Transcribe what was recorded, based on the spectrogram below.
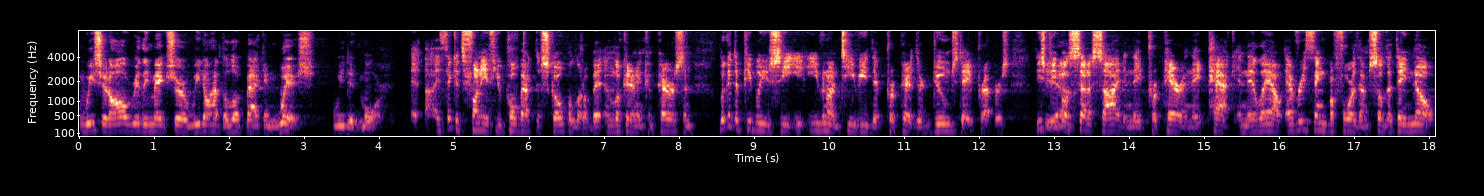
we should all really make sure we don't have to look back and wish we did more. I think it's funny if you pull back the scope a little bit and look at it in comparison. Look at the people you see, e- even on TV, that prepare. They're doomsday preppers. These people Yeah. set aside and they prepare and they pack and they lay out everything before them so that they know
